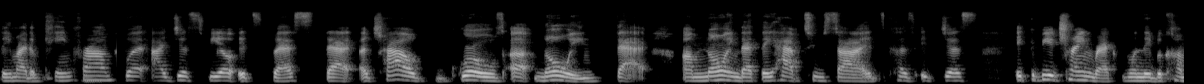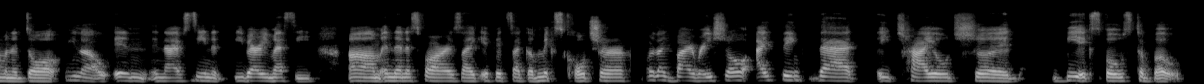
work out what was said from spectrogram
they might have came mm-hmm. from but i just feel it's best that a child grows up knowing that um knowing that they have two sides because it just it could be a train wreck when they become an adult, you know, and, and I've seen it be very messy. Um, and then as far as like if it's like a mixed culture or like biracial, I think that a child should be exposed to both.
